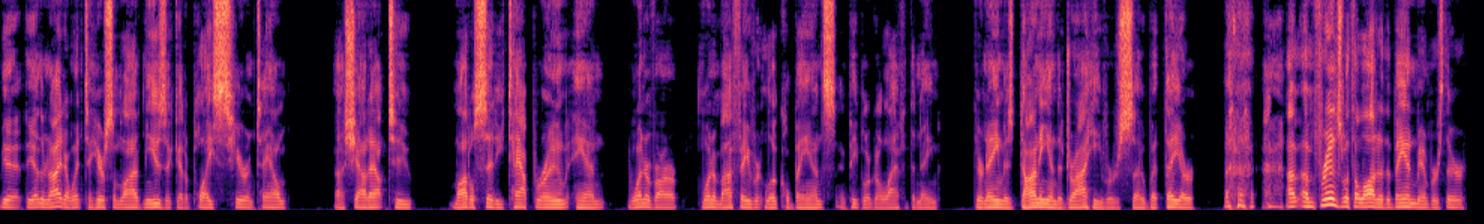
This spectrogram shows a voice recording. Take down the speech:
the, the other night I went to hear some live music at a place here in town. Uh, shout out to Model City Tap Room and one of our one of my favorite local bands, and people are going to laugh at the name. Their name is Donnie and the Dry Heavers. So, but they are. I'm friends with a lot of the band members. They're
